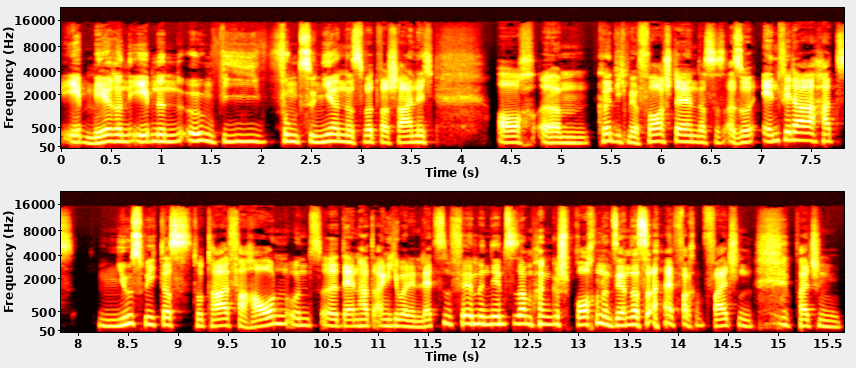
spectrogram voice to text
eben mehreren Ebenen irgendwie funktionieren. Das wird wahrscheinlich auch, ähm, könnte ich mir vorstellen, dass es, also entweder hat Newsweek das total verhauen und äh, Dan hat eigentlich über den letzten Film in dem Zusammenhang gesprochen und sie haben das einfach im falschen, falschen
